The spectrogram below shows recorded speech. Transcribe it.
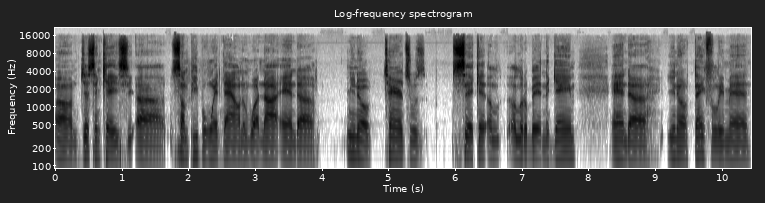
um, just in case uh, some people went down and whatnot. And uh, you know Terence was sick a, a little bit in the game, and uh, you know thankfully, man,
